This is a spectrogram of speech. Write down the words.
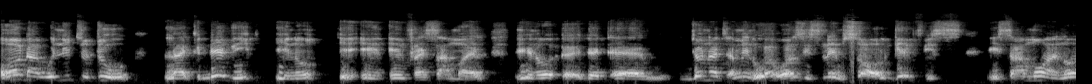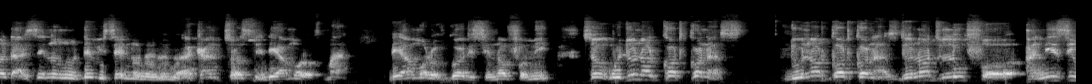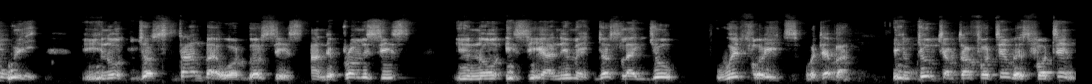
all that we need to do, like David, you know, in, in First Samuel, you know, uh, that um, Jonathan, I mean, what was his name? Saul gave his his armor and all that. Say, no, no. David said, no, no, no, no. I can't trust in the armor of man. The armor of God is enough for me. So we do not cut corners. Do not cut corners. Do not look for an easy way. You know, just stand by what God says and the promises, you know, is here and amen. Just like Job, wait for it, whatever. In Job chapter 14, verse 14,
